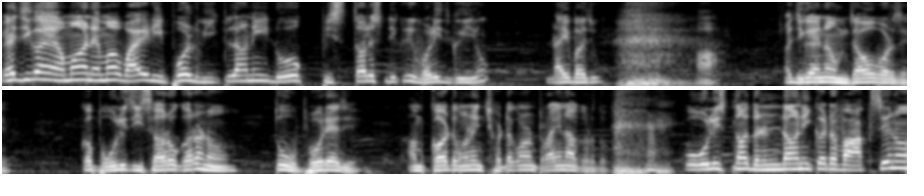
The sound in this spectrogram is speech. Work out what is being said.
બે જીગા એમાં એમાં બાય ડિફોલ્ટ વિપલાની ડોક પિસ્તાલીસ ડિગ્રી વળી જ ગઈ હું. ડાઈ બાજુ. હા. હજી કાંઈ એને સમજાવવો પડશે. કે પોલીસ ઇશારો કરે ને તો ઊભો રહેજે. આમ કટ મને છટકવાનો ટ્રાય ના કરતો. પોલીસના દંડાની કટ વાગશે ને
